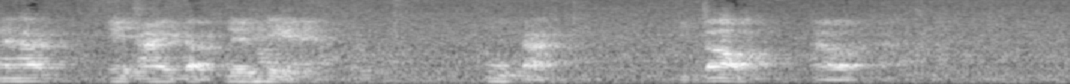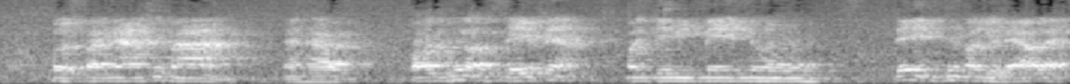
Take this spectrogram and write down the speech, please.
นะครับ AI กับ JPEG คู่กันอีกรอบเอาเปิดไฟล์งานขึ้นมานะครับ ตอนที่เราเซฟเนี่ยมันจะมีเมนูเด้งขึ้นมาอยู่แล้วแหละ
